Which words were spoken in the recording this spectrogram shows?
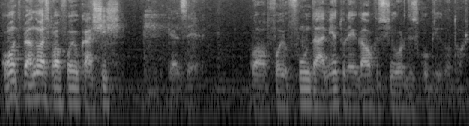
conte para nós qual foi o cachiche. Quer dizer, qual foi o fundamento legal que o senhor descobriu, doutor.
